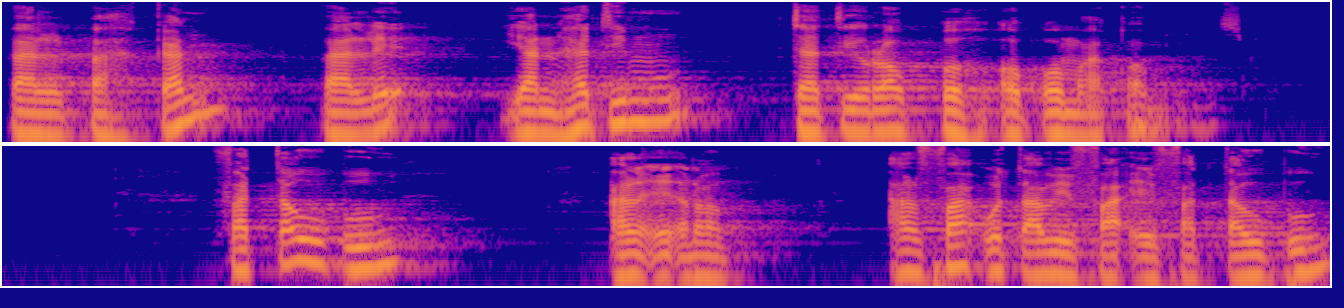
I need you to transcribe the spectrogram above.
Bal bahkan balik yan hadimu dadi roboh apa makom. Fataubu al-i'rab. Alfa utawi fa'i fataubu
